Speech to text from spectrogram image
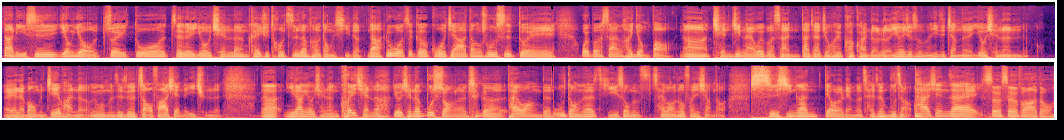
那里是拥有最多这个有钱人可以去投资任何东西的。那如果这个国家当初是对 Web 三很拥抱，那钱进来 Web 三，大家就会快快乐乐，因为就是我们一直讲的有钱人，哎，来帮我们接盘了，因为我们是这个早发现的一群人。那你让有钱人亏钱了，有钱人不爽了，这个派网的吴董那集是我们采访时候分享的，哦实信案调了两个财政部长，他现在瑟瑟发抖，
